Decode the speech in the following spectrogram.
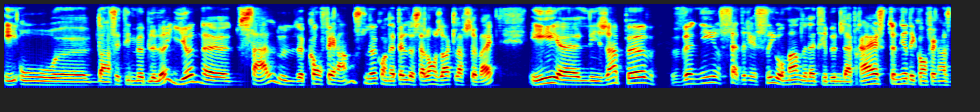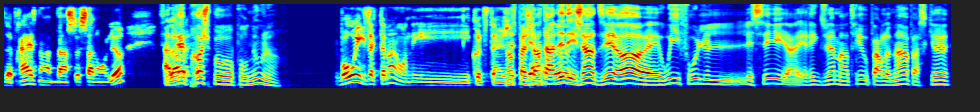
et au, euh, dans cet immeuble-là, il y a une, une salle de conférence là, qu'on appelle le salon Jacques Larchevêque. Et euh, les gens peuvent venir s'adresser aux membres de la tribune de la presse, tenir des conférences de presse dans, dans ce salon-là. C'est Alors- très proche pour, pour nous, là. Bon, oui, exactement. On est. Écoute, c'est un Non, jeu parce que j'entendais des gens dire Ah, euh, oui, il faut laisser à Éric Duhem entrer au Parlement parce que, tu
